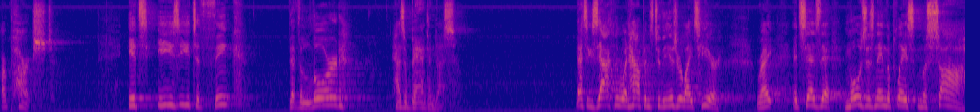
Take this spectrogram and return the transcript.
are parched, it's easy to think that the Lord has abandoned us. That's exactly what happens to the Israelites here, right? It says that Moses named the place Massah,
